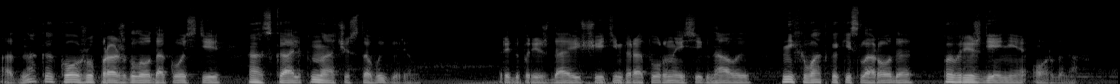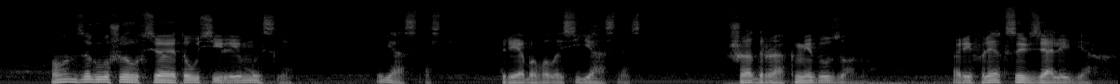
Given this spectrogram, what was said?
Однако кожу прожгло до кости, а скальп начисто выгорел. Предупреждающие температурные сигналы, нехватка кислорода, повреждение органов. Он заглушил все это усилием мысли. Ясность. Требовалась ясность. Шадрак Медузон. Рефлексы взяли вверх.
